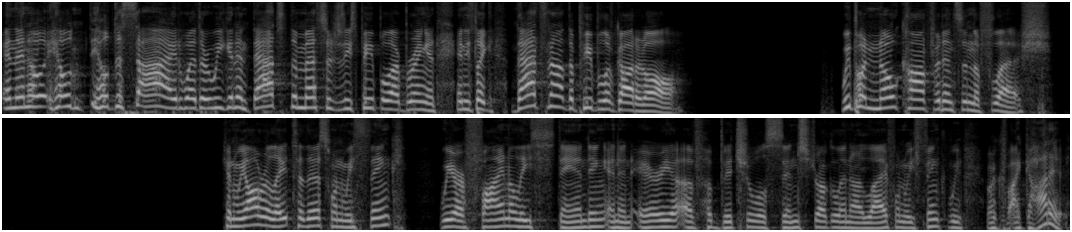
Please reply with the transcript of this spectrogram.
and then he'll, he'll, he'll decide whether we get in. That's the message these people are bringing. And he's like, that's not the people of God at all. We put no confidence in the flesh. Can we all relate to this when we think we are finally standing in an area of habitual sin struggle in our life? When we think we, I got it.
